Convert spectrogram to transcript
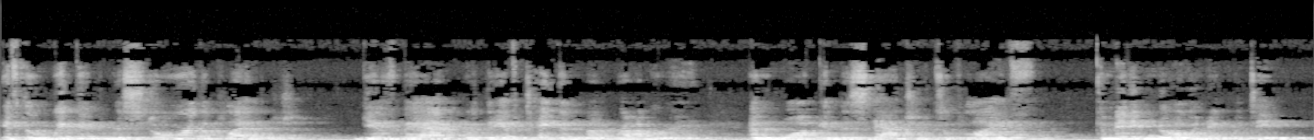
if the wicked restore the pledge, give back what they have taken by robbery, and walk in the statutes of life, committing no iniquity,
